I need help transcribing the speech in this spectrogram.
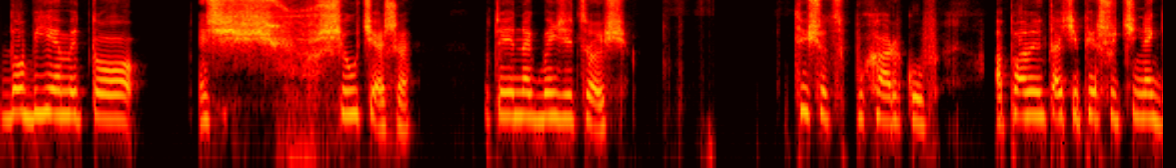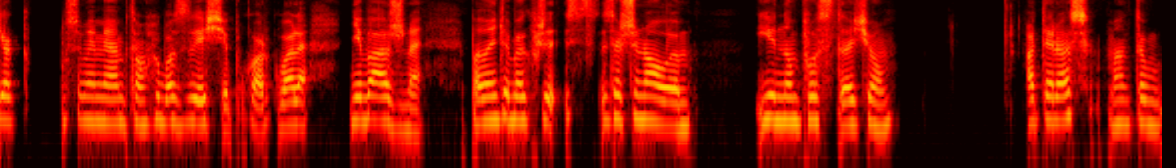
Dobijemy to. Się ucieszę. Bo to jednak będzie coś. Tysiąc pucharków. A pamiętacie pierwszy odcinek, jak w sumie miałem tam chyba z 200 pucharków, ale nieważne. Pamiętam, jak zaczynałem jedną postacią. A teraz mam tam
